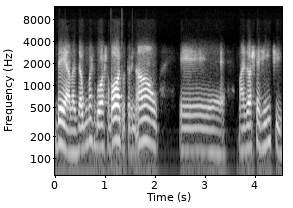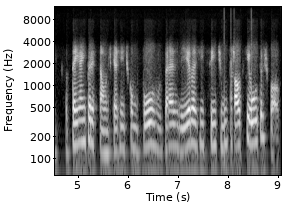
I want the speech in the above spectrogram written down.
delas. Algumas gostam, outras não. É, mas eu acho que a gente, eu tenho a impressão de que a gente, como povo brasileiro, a gente sente muito falta que outros povos.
